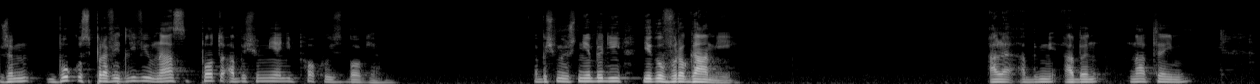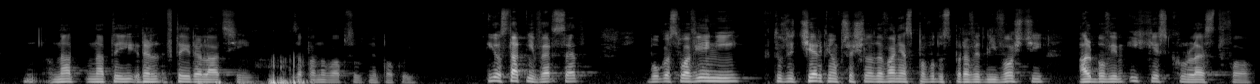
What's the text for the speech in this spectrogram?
Że Bóg usprawiedliwił nas po to, abyśmy mieli pokój z Bogiem. Abyśmy już nie byli Jego wrogami, ale aby, aby na tej, na, na tej, w tej relacji zapanował absolutny pokój. I ostatni werset. Błogosławieni, którzy cierpią prześladowania z powodu sprawiedliwości, albowiem ich jest królestwo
